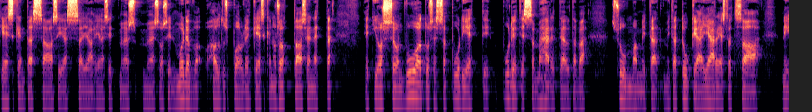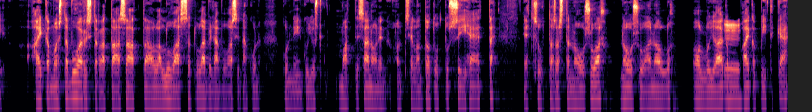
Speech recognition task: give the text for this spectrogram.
kesken tässä asiassa ja, ja sitten myös, myös osin muiden hallituspuolueiden kesken osoittaa sen, että, että jos se on vuotuisessa budjetti, budjetissa määriteltävä summa, mitä, mitä tukea järjestöt saa, niin aikamoista vuoristorataa saattaa olla luvassa tulevina vuosina, kun, kun niin kuin just Matti sanoi, niin on, siellä on totuttu siihen, että, että suht tasasta nousua, nousua on ollut, ollut jo aika, mm. aika pitkään.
